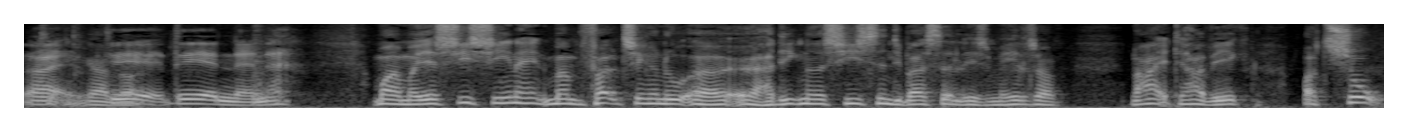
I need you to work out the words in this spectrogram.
Nej, Det det, det er Nana. Må, må jeg sige senere hen, men folk tænker nu, øh, øh, har de ikke noget at sige, siden de bare sidder og læser mails op? Nej, det har vi ikke. Og to,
